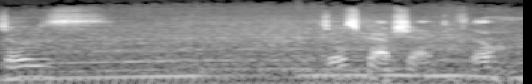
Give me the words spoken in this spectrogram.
Joe's Joe's Crab Shack. Let's go.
